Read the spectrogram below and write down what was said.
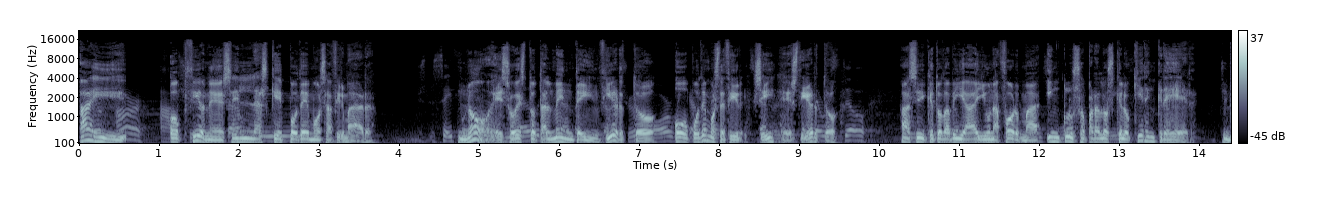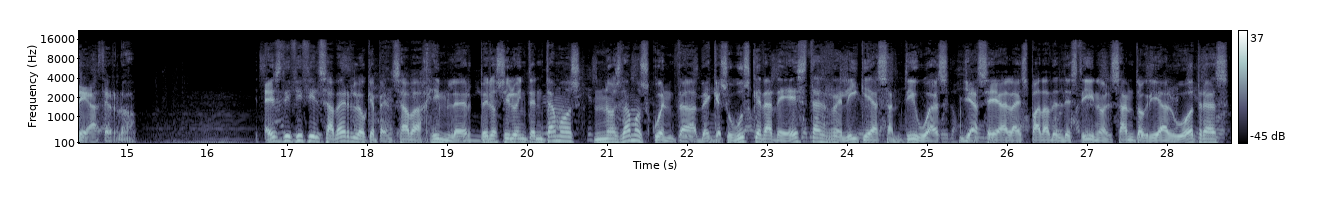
Hay opciones en las que podemos afirmar, no, eso es totalmente incierto, o podemos decir, sí, es cierto. Así que todavía hay una forma, incluso para los que lo quieren creer, de hacerlo. Es difícil saber lo que pensaba Himmler, pero si lo intentamos, nos damos cuenta de que su búsqueda de estas reliquias antiguas, ya sea la espada del destino, el santo grial u otras,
